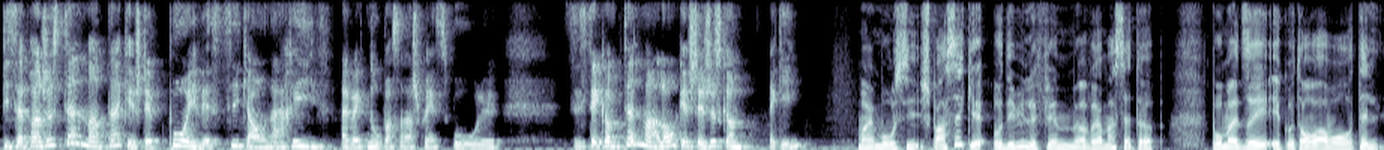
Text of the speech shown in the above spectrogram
puis ça prend juste tellement de temps que j'étais pas investi quand on arrive avec nos personnages principaux c'était comme tellement long que j'étais juste comme ok Ouais, moi aussi. Je pensais qu'au début, le film m'a vraiment set-up pour me dire écoute, on va avoir tel,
